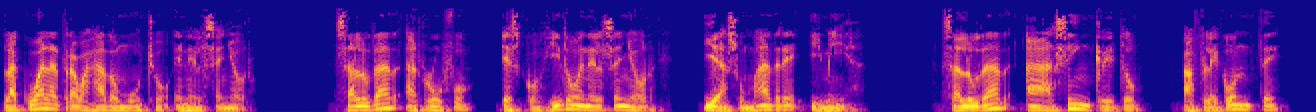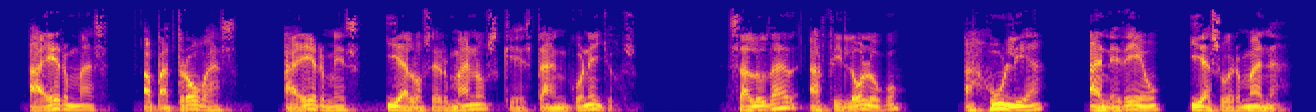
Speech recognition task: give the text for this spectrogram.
la cual ha trabajado mucho en el Señor. Saludad a Rufo, escogido en el Señor, y a su madre y mía. Saludad a Asíncrito, a Flegonte, a Hermas, a Patrobas, a Hermes y a los hermanos que están con ellos. Saludad a Filólogo, a Julia, a Nedeo y a su hermana,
